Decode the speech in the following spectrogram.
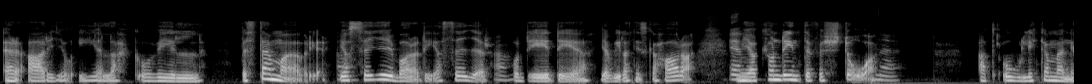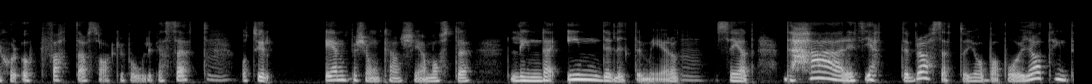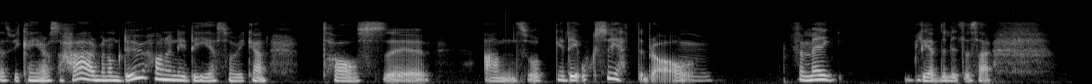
är arg och elak och vill bestämma över er. Ja. Jag säger ju bara det jag säger Ja. och det är det jag vill att ni ska höra. En, Men jag kunde inte förstå nej. att olika människor uppfattar saker på olika sätt. Mm, Och till en person kanske jag måste linda in det lite mer och mm, säga att det här är ett jättebra sätt att jobba på. Jag tänkte att vi kan göra så här men om du har en idé som vi kan ta oss eh, an så är det också jättebra. Och mm. för mig blev det lite så här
